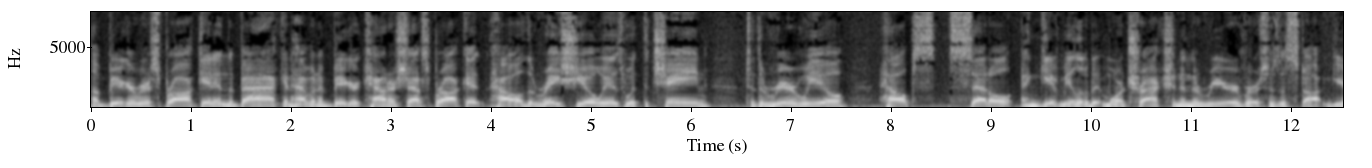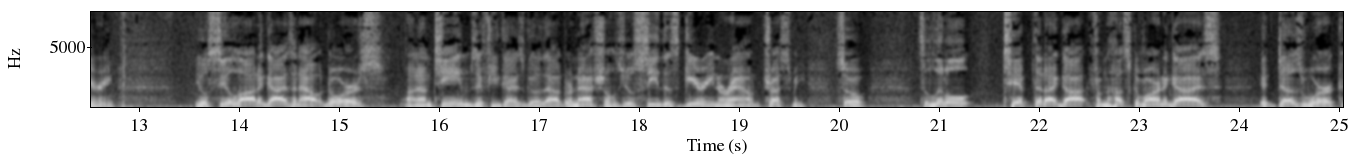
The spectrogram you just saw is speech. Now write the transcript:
a bigger rear sprocket in the back and having a bigger countershaft sprocket, how the ratio is with the chain to the rear wheel helps settle and give me a little bit more traction in the rear versus a stock gearing. You'll see a lot of guys in outdoors on, on teams. If you guys go to the outdoor nationals, you'll see this gearing around. Trust me. So it's a little tip that I got from the Husqvarna guys. It does work.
